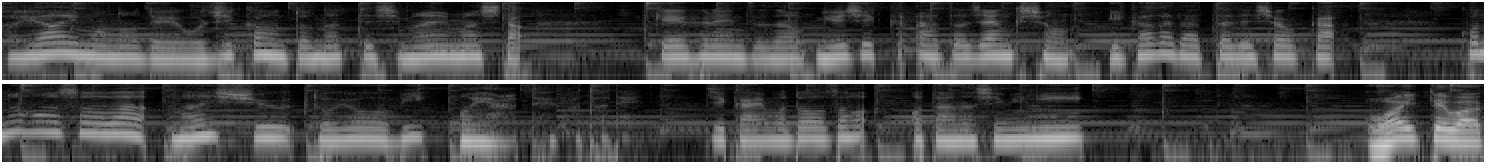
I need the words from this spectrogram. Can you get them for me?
早いものでお時間となってしまいました。K フレンズのミュージックアートジャンクションいかがだったでしょうか？この放送は毎週土曜日もやということで次回もどうぞお楽しみに。お相手は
